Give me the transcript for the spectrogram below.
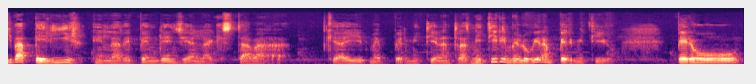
iba a pedir en la dependencia en la que estaba que ahí me permitieran transmitir y me lo hubieran permitido. Pero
